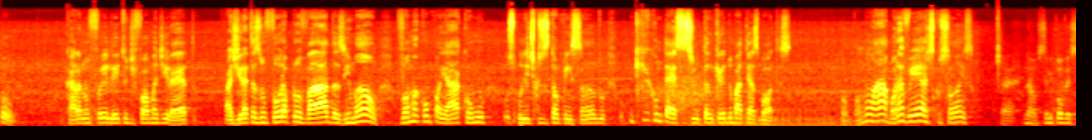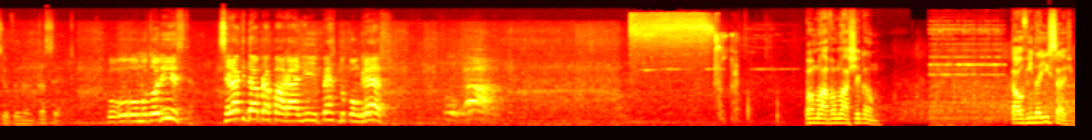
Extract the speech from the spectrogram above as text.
Pô, o cara não foi eleito de forma direta. As diretas não foram aprovadas, irmão. Vamos acompanhar como os políticos estão pensando. O que, que acontece se o Tancredo bater as botas? Pô, vamos lá, bora ver as discussões. É, não, você me convenceu, Fernando, tá certo. Ô, ô, ô, motorista, será que dá pra parar ali perto do Congresso? Vamos lá, vamos lá, chegamos. Tá ouvindo aí, Sérgio?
